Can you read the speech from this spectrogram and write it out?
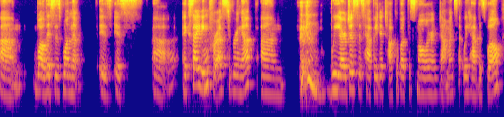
um, while this is one that is is uh, exciting for us to bring up, um, we are just as happy to talk about the smaller endowments that we have as well.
